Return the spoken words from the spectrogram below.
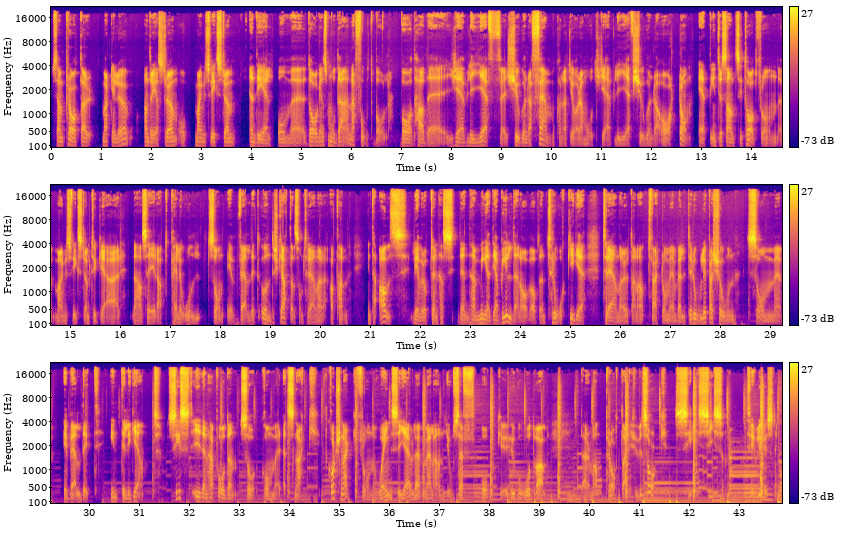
Sen pratar Martin Löv, Andreas Ström och Magnus Wikström en del om eh, dagens moderna fotboll. Vad hade Gävle IF 2005 kunnat göra mot Gävle IF 2018? Ett intressant citat från Magnus Wikström tycker jag är när han säger att Pelle Olsson är väldigt underskattad som tränare, att han inte alls lever upp till den här, den här mediabilden av, av den tråkige tränaren, utan han tvärtom är en väldigt rolig person som eh, är väldigt intelligent. Sist i den här podden så kommer ett snack, ett kort snack från Waynes i Gävle mellan Josef och Hugo Ådvall där man pratar i huvudsak silly season. Trevlig lyssning!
